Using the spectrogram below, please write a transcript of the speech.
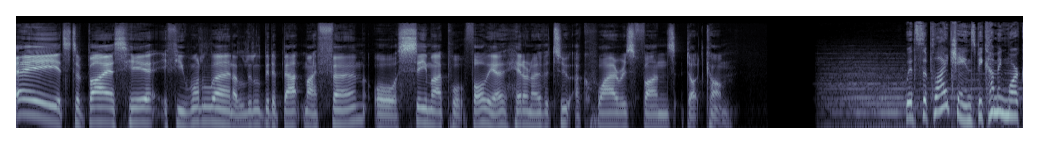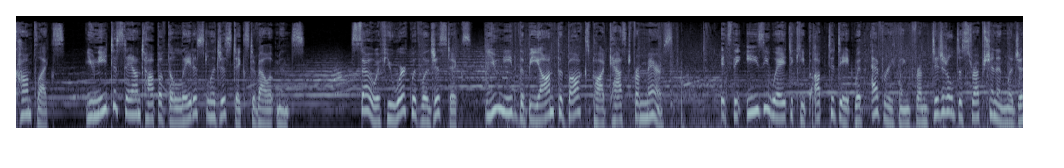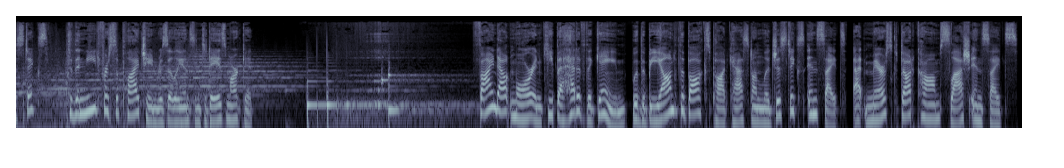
Hey, it's Tobias here. If you want to learn a little bit about my firm or see my portfolio, head on over to acquirersfunds.com. With supply chains becoming more complex, you need to stay on top of the latest logistics developments. So, if you work with logistics, you need the Beyond the Box podcast from Maersk. It's the easy way to keep up to date with everything from digital disruption in logistics to the need for supply chain resilience in today's market. Find out more and keep ahead of the game with the Beyond the Box podcast on logistics insights at maersk.com/insights.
